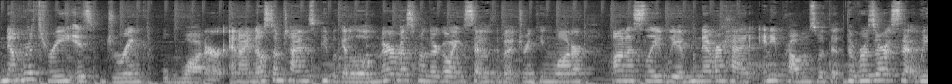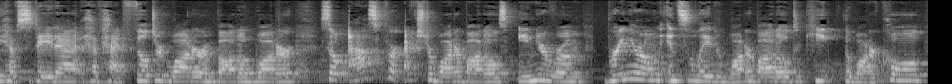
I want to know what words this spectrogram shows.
Number three is drink water. And I know sometimes people get a little nervous when they're going south about drinking water. Honestly, we have never had any problems with it. The resorts that we have stayed at have had filtered water and bottled water. So ask for extra water bottles in your room. Bring your own insulated water bottle to keep the water cold.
